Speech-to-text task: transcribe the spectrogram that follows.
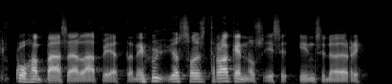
kunhan pääsee läpi, että niinku, jos olisit rakennusinsinööri,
